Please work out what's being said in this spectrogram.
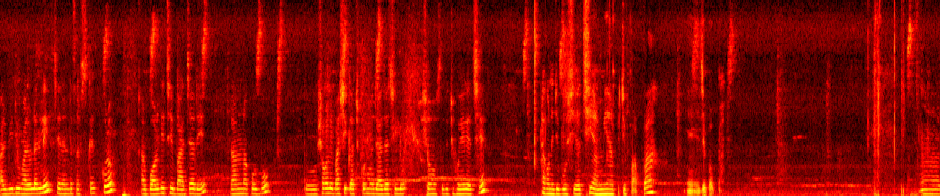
আর ভিডিও ভালো লাগলে চ্যানেলটা সাবস্ক্রাইব করো। আর বর গেছে বাজারে রান্না করব। তো সকালে বাসি কাজকর্ম যা যা ছিল সমস্ত কিছু হয়ে গেছে। এখন এই যে বসে আছি আমি আর পিছিয়ে পাপা। এই যে পাপা। আর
